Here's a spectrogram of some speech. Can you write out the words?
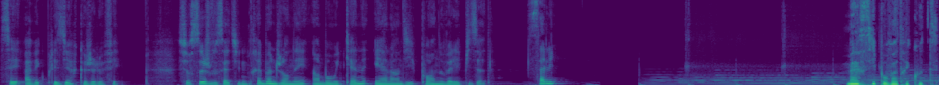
c'est avec plaisir que je le fais. Sur ce, je vous souhaite une très bonne journée, un bon week-end et à lundi pour un nouvel épisode. Salut Merci pour votre écoute.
